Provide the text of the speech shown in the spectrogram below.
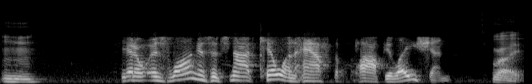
Hmm You know, as long as it's not killing half the population. Right.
